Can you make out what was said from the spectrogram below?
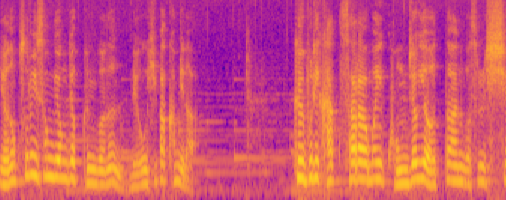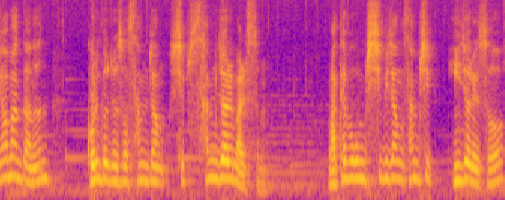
연옥설의 성경적 근거는 매우 희박합니다. 그 불이 각 사람의 공적이 어떠한 것을 시험한다는 고린도전서 3장 13절 말씀, 마태복음 12장 32절에서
